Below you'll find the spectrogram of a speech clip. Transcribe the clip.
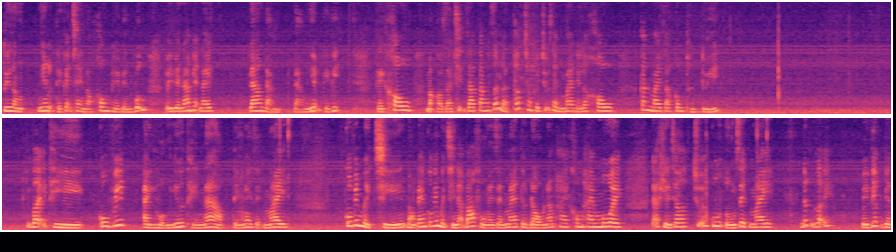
Tuy rằng nhưng lợi thế cạnh tranh nó không hề bền vững. Vì Việt Nam hiện nay đang đảm đảm nhiệm cái vị, cái khâu mà có giá trị gia tăng rất là thấp trong cái chuỗi dệt may, đấy là khâu cắt may gia công thuần túy. Vậy thì Covid ảnh hưởng như thế nào đến ngành dệt may. Covid-19, bóng đen Covid-19 đã bao phủ ngành dệt may từ đầu năm 2020 đã khiến cho chuỗi cung ứng dệt may đứt gãy với việc Việt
